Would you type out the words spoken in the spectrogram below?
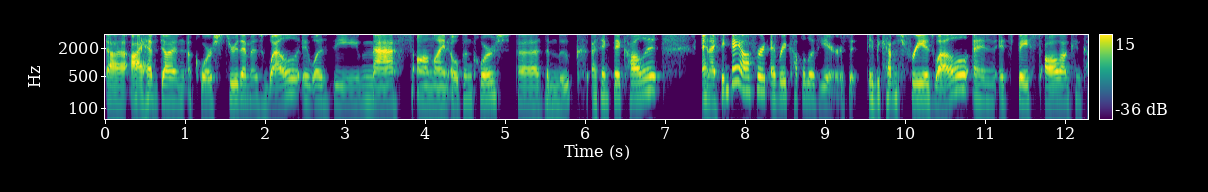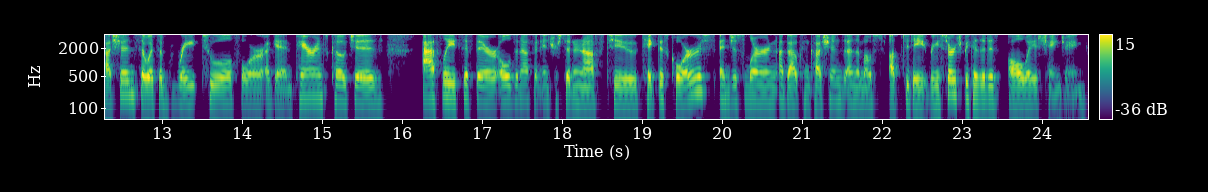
uh, I have done a course through them as well. It was the Mass Online Open Course, uh, the MOOC, I think they call it. And I think they offer it every couple of years. It, it becomes free as well. And it's based all on concussion. So it's a great tool for, again, parents, coaches, athletes if they're old enough and interested enough to take this course and just learn about concussions and the most up-to-date research because it is always changing.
